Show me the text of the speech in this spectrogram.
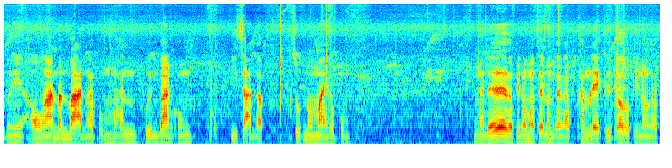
วันนี้เอางานบ้านๆครับผมงานปืนบ้านของอีสานครับซุปหน่อไม้ครับผม มาเด้อกับพี่น้องมาแซมน้ำกันครับคำแรกคือเก้ากับพี่น้องครับ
